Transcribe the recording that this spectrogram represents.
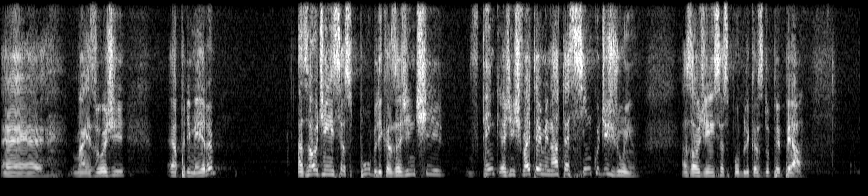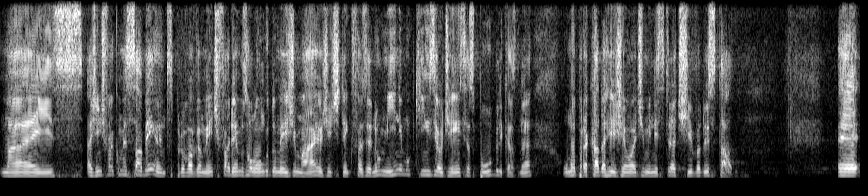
é, mas hoje é a primeira. As audiências públicas a gente tem, a gente vai terminar até 5 de junho as audiências públicas do PPA. Mas a gente vai começar bem antes. Provavelmente faremos ao longo do mês de maio. A gente tem que fazer no mínimo 15 audiências públicas, né? uma para cada região administrativa do Estado. É,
